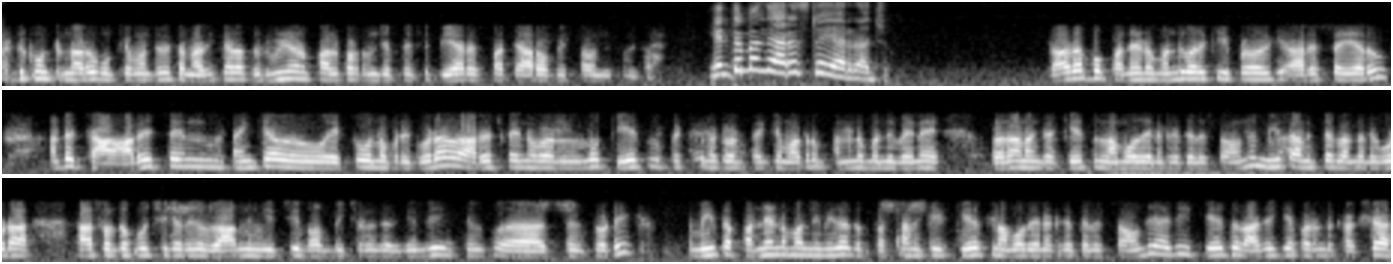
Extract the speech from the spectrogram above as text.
అడ్డుకుంటున్నారు. ముఖ్యమంత్రి తన అధికార దుర్వినియోగం పాల్పడుతుందని చెప్పేసి బీఆర్ఎస్ పార్టీ ఆరోపిస్తా ఉంది సునీత. ఎంతమంది అరెస్ట్ అయ్యారు రాజు? దాదాపు పన్నెండు మంది వరకు ఇప్పటివరకు అరెస్ట్ అయ్యారు. అంటే అరెస్ట్ అయిన సంఖ్య ఎక్కువ ఉన్నప్పటికీ కూడా అరెస్ట్ అయిన వాళ్ళలో కేసులు పెట్టుకున్నటువంటి సంఖ్య మాత్రం పన్నెండు మంది పైనే ప్రధానంగా కేసులు నమోదైనట్టుగా తెలుస్తా ఉంది. మిగతా అనుచరులందరినీ కూడా ఆ సొంత పూచికగా వార్నింగ్ ఇచ్చి పంపించడం జరిగింది తోటి మిగతా పన్నెండు మంది మీద ప్రస్తుతానికి కేసు నమోదైనట్టుగా తెలుస్తా ఉంది. అది కేసు రాజకీయ పరమైన కక్ష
